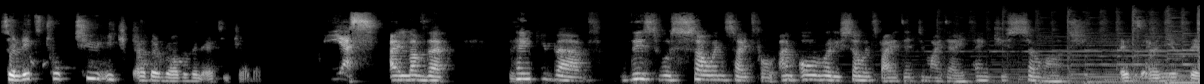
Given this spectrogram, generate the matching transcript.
So let's talk to each other rather than at each other. Yes, I love that. Thank you, Bev. This was so insightful. I'm already so inspired into my day. Thank you so much. It's on your fit.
